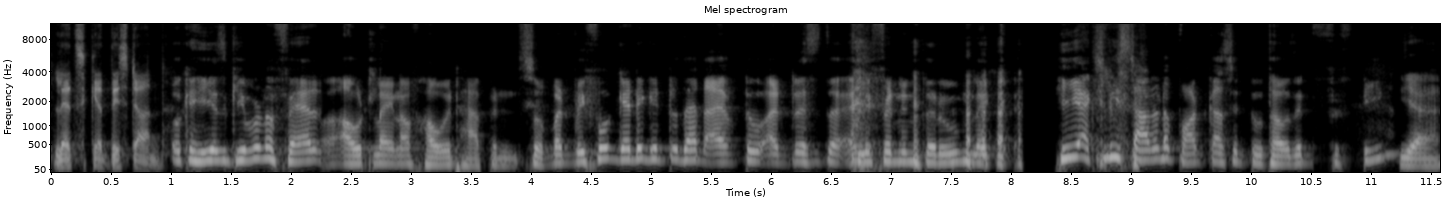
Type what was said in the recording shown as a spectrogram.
let's get this done. Okay, he has given a fair outline of how it happened. So, but before getting into that, I have to address the elephant in the room. Like, he actually started a podcast in 2015. Yeah.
